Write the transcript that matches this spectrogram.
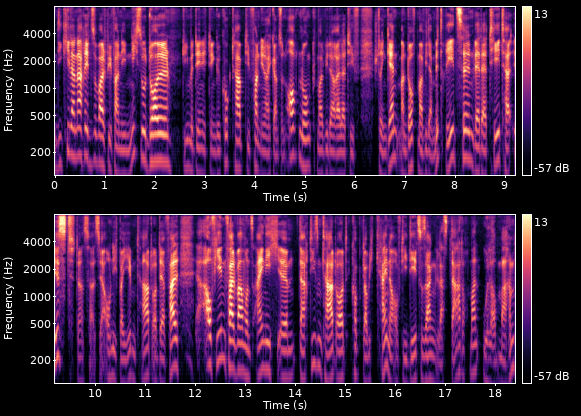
Die Kieler Nachrichten zum Beispiel fanden ihn nicht so doll die, mit denen ich den geguckt habe, die fanden ihn eigentlich ganz in Ordnung. Mal wieder relativ stringent. Man durfte mal wieder miträtseln, wer der Täter ist. Das ist ja auch nicht bei jedem Tatort der Fall. Auf jeden Fall waren wir uns einig, ähm, nach diesem Tatort kommt, glaube ich, keiner auf die Idee zu sagen, lass da doch mal Urlaub machen.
